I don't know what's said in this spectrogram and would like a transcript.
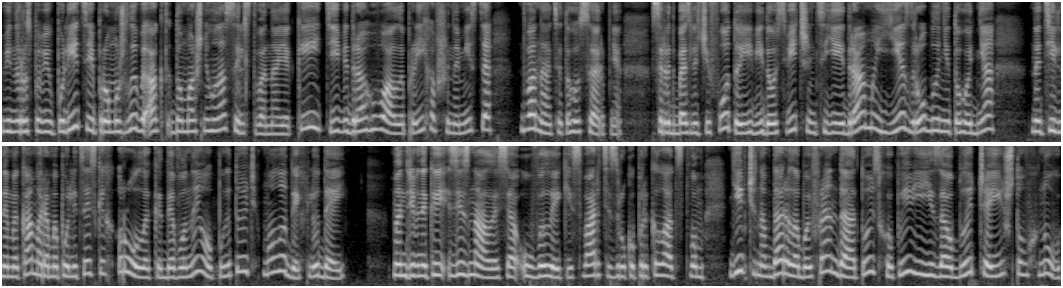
Він розповів поліції про можливий акт домашнього насильства, на який ті відреагували, приїхавши на місце 12 серпня. Серед безлічі фото і відеосвідчень цієї драми є зроблені того дня натільними камерами поліцейських ролики, де вони опитують молодих людей. Мандрівники зізналися у великій сварці з рукоприкладством. Дівчина вдарила бойфренда, а той схопив її за обличчя і штовхнув.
